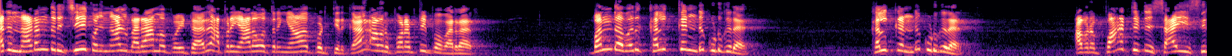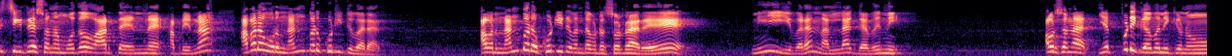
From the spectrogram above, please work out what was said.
அது நடந்துருச்சு கொஞ்ச நாள் வராமல் போயிட்டாரு. அப்புறம் யாரோ ஒருத்தர் ஞாபகப்படுத்தியிருக்கார். அவர் புறப்பட்டு இப்போ வர்றார். வந்தவர் கல்கண்டு கொடுக்குறார். கல்கண்டு கொடுக்குறார். அவரை பார்த்துட்டு சாயி சிரிச்சுக்கிட்டே சொன்ன முதல் வார்த்தை என்ன அப்படின்னா அவரை ஒரு நண்பர் கூட்டிட்டு வரார் அவர் நண்பரை கூட்டிட்டு வந்தவர்கிட்ட சொல்றாரு நீ இவரை நல்லா கவனி. அவர் சொன்னார் எப்படி கவனிக்கணும்?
